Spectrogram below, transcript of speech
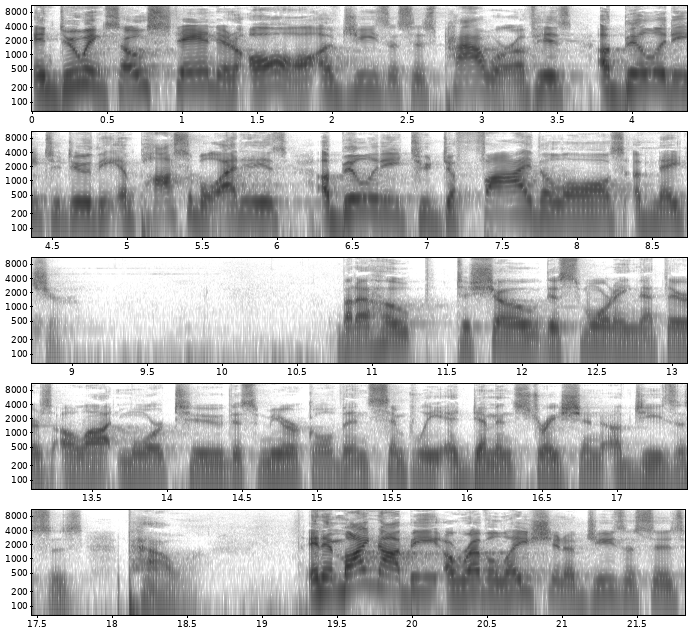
in doing so, stand in awe of Jesus' power, of his ability to do the impossible, at his ability to defy the laws of nature. But I hope to show this morning that there's a lot more to this miracle than simply a demonstration of Jesus' power. And it might not be a revelation of Jesus'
